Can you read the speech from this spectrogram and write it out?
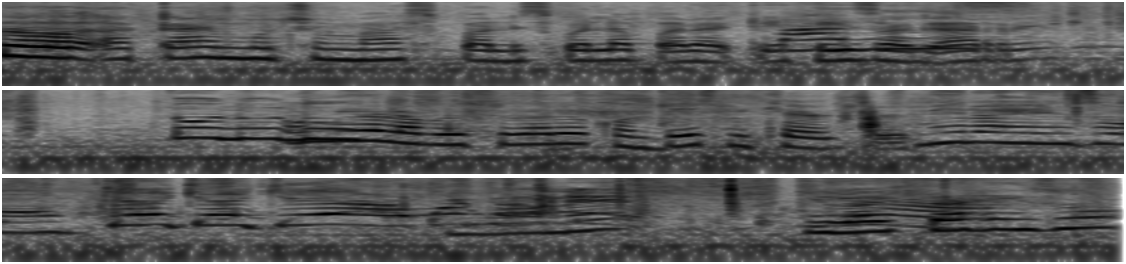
So, acá hay mucho más para la escuela para que Hazel agarre. No, no, Oh, no. mira el abecedario con Disney characters. Mira Hazel. Yeah, yeah, yeah. You want it? You like that, Hazel?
